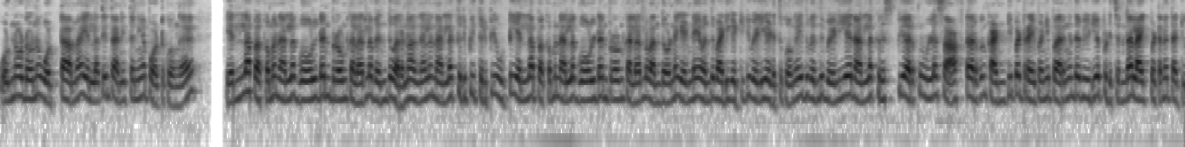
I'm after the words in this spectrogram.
ஒன்றோட ஒன்று ஒட்டாமல் எல்லாத்தையும் தனித்தனியாக போட்டுக்கோங்க. எல்லா பக்கமும் நல்ல கோல்டன் ப்ரௌன் கலரில் வெந்து வரணும். அதனால் நல்லா திருப்பி திருப்பி விட்டு எல்லா பக்கமும் நல்ல கோல்டன் ப்ரௌன் கலரில் வந்தோடனே எண்ணெயை வந்து வடிகட்டிட்டு வெளியே எடுத்துக்கோங்க. இது வந்து வெளியே நல்லா கிறிஸ்பியாக இருக்கும் உள்ளே சாஃப்ட்டாக இருக்கும். கண்டிப்பாக ட்ரை பண்ணி பாருங்கள் இந்த வீடியோ பிடிச்சிருந்தா லைக் பட்டனை தட்டி விட்டு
